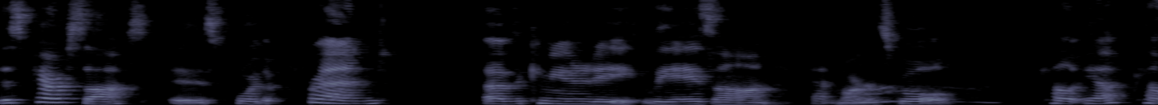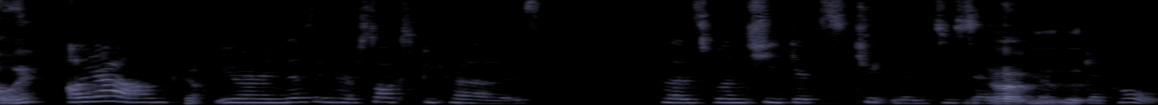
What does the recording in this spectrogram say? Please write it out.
this pair of socks is for the friend of the community liaison at Margaret School. Kelly, yeah, Kelly. Oh yeah, um, you're knitting her socks because, because when she gets treatments, you said Uh, her feet get cold.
